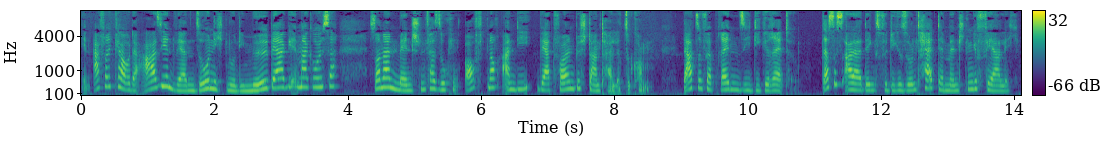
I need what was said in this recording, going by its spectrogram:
In Afrika oder Asien werden so nicht nur die Müllberge immer größer, sondern Menschen versuchen oft noch an die wertvollen Bestandteile zu kommen. Dazu verbrennen sie die Geräte. Das ist allerdings für die Gesundheit der Menschen gefährlich,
